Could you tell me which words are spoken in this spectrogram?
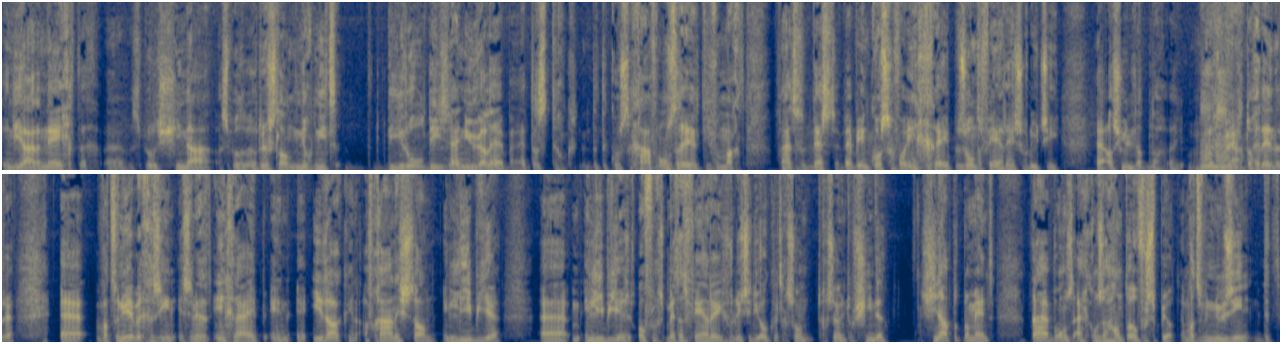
in de jaren negentig uh, speelde China, speelde Rusland nog niet die rol die zij nu wel hebben. Hè. Dat is toch, dat de kosten gaan van onze relatieve macht vanuit het Westen. We hebben in Kosovo ingegrepen zonder VN-resolutie. Als jullie dat nog, mm -hmm. dat nog herinneren. Uh, wat we nu hebben gezien is met het ingrijpen in uh, Irak, in Afghanistan, in Libië. Uh, in Libië overigens met een VN-resolutie die ook werd gesteund door China China op dat moment, daar hebben we ons eigenlijk onze hand over gespeeld. En wat we nu zien, dit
